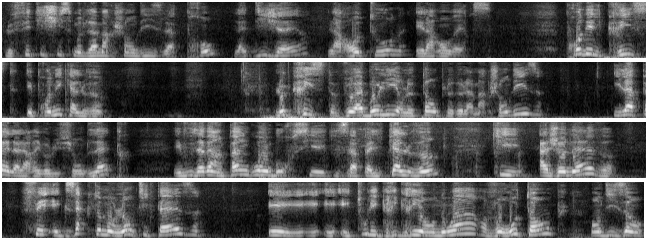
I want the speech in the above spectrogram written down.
le fétichisme de la marchandise la prend, la digère, la retourne et la renverse. Prenez le Christ et prenez Calvin. Le Christ veut abolir le temple de la marchandise, il appelle à la révolution de l'être, et vous avez un pingouin boursier qui s'appelle Calvin, qui, à Genève, fait exactement l'antithèse, et, tous les gris-gris en noir vont au temple en disant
